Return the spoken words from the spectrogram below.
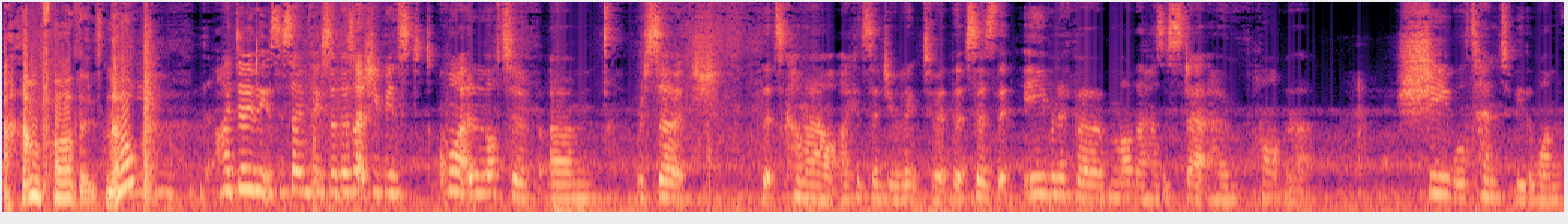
and fathers. No. I don't think it's the same thing. So there's actually been st- quite a lot of um, research that's come out. I can send you a link to it that says that even if a mother has a stay-at-home partner, she will tend to be the one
